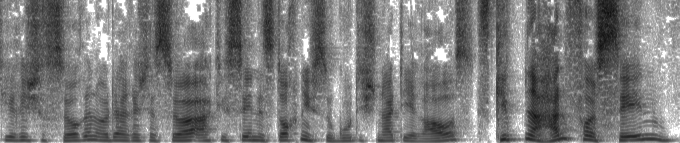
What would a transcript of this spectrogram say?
die Regisseurin oder der Regisseur, ach, die Szene ist doch nicht so gut, ich schneide die raus. Es gibt eine Handvoll Szenen,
